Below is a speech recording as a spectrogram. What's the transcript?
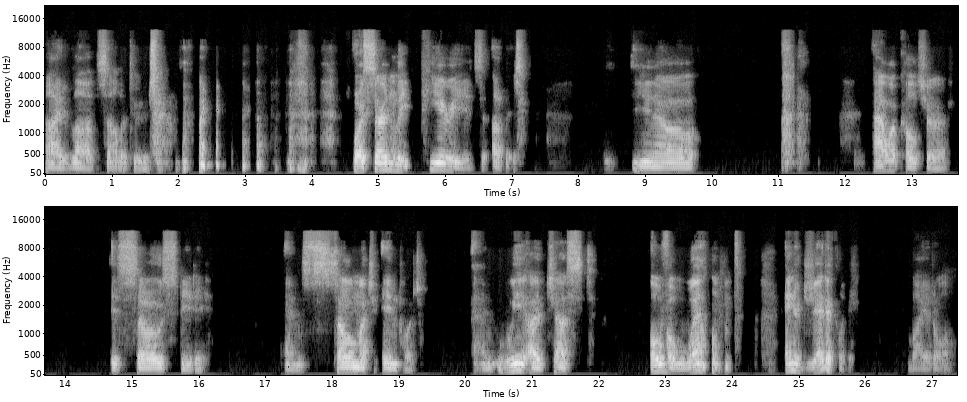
I love solitude. or certainly periods of it. You know, our culture is so speedy and so much input, and we are just overwhelmed energetically by it all.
